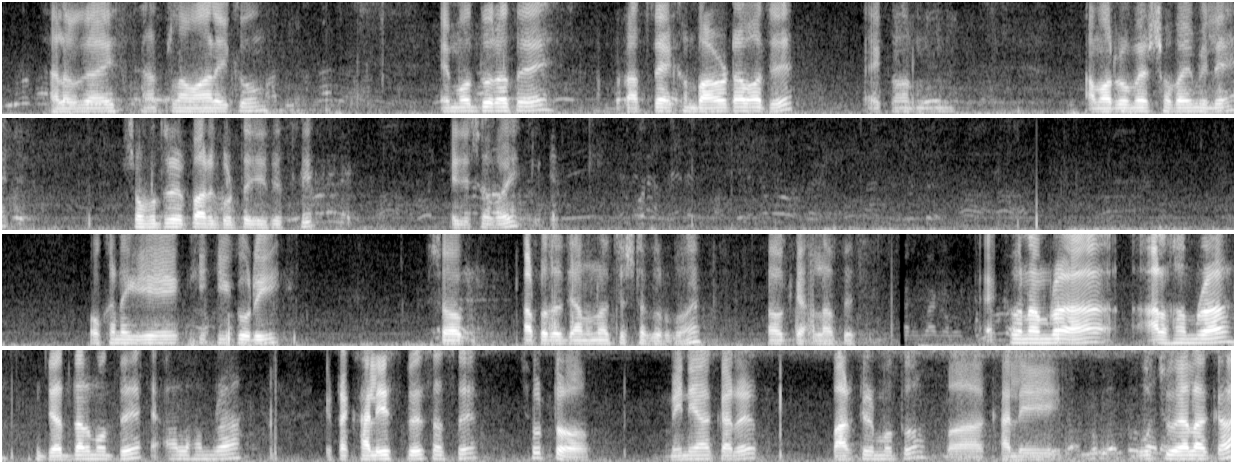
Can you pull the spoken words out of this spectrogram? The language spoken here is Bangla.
হ্যালো গাইস আসসালামু আলাইকুম এই মধ্যরাতে রাত্রে এখন বারোটা বাজে। এখন আমার রুমের সবাই মিলে সমুদ্রের পার ঘুরতে যেতেছি। এই যে সবাই। ওখানে গিয়ে কি কি করি, সব আপনাদের জানানোর চেষ্টা করব হ্যাঁ? ওকে, আল্লাহ হাফেজ। এখন আমরা আলহামরা, জেদ্দার মধ্যে আলহামরা একটা খালি স্পেস আছে ছোট, মিনি আকারের পার্কের মতো বা খালি উঁচু এলাকা।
